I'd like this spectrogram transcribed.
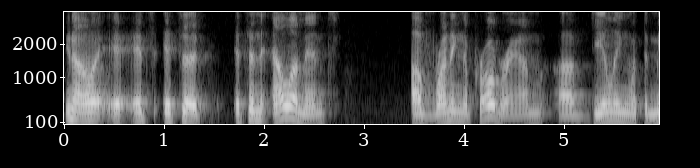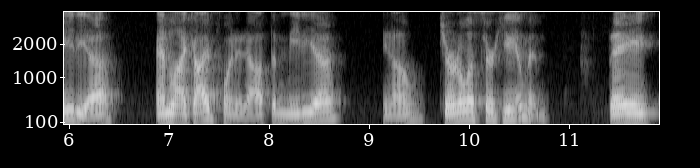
you know it, it's it's a it's an element of running the program, of dealing with the media. And like I pointed out, the media, you know, journalists are human. They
